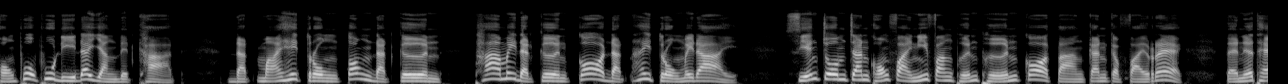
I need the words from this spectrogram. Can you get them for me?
ของพวกผู้ดีได้อย่างเด็ดขาด ดัดไม้ให้ตรงต้องดัดเกิน ถ้าไม่ดัดเกินก็ดัดให้ตรงไม่ได้เสียงโจมจันของฝ่ายนี้ฟังเผินๆก็ต่างกันกับฝ่ายแรก แต่เนื้อแท้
